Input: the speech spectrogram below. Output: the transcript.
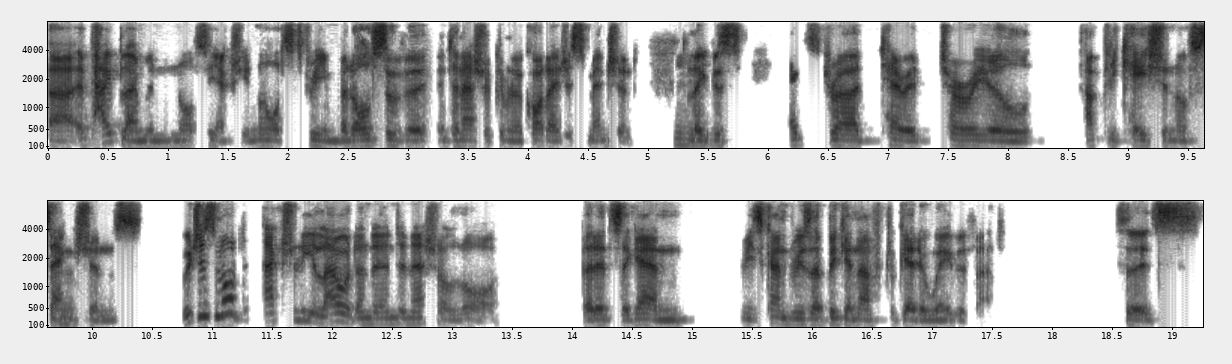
uh, a pipeline in the North Sea, actually Nord Stream, but also the International Criminal Court I just mentioned, Mhm. like this extraterritorial application of sanctions, which is not actually allowed under international law. But it's again, these countries are big enough to get away with that. So it's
